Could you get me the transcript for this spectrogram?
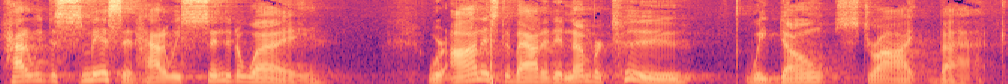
How do we dismiss it? How do we send it away? We're honest about it. And number two, we don't strike back.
